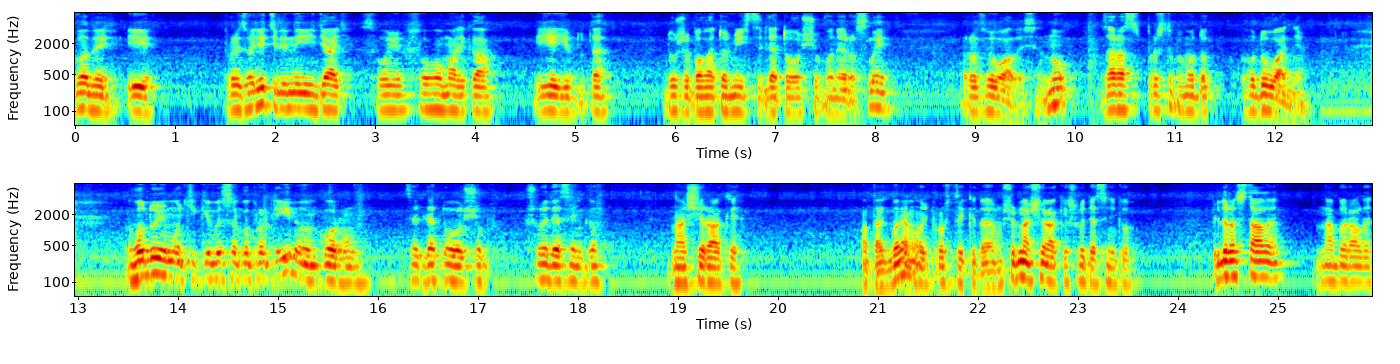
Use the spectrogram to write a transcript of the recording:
вони і производителі не їдять свою, свого малька. І є їм тут дуже багато місця для того, щоб вони росли, розвивалися. Ну, зараз приступимо до годування. Годуємо тільки високопротеїновим кормом. Це для того, щоб швидесенько наші раки. Отак беремо, ось просто і кидаємо. Щоб наші раки швидесенько підростали, набирали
